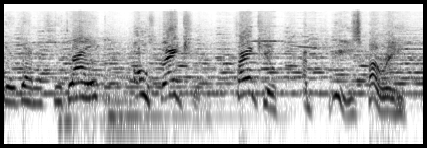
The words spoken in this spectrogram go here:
You again if you'd like. Oh, thank you! Thank you! And please hurry!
